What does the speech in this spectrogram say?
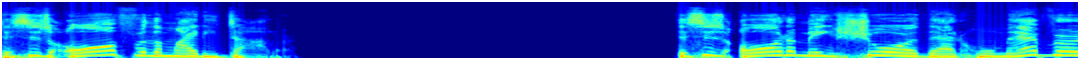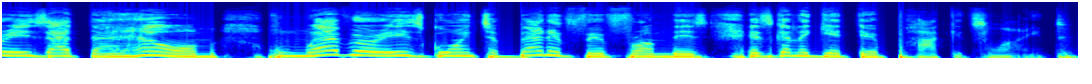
This is all for the mighty dollar. This is all to make sure that whomever is at the helm, whomever is going to benefit from this, is going to get their pockets lined.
